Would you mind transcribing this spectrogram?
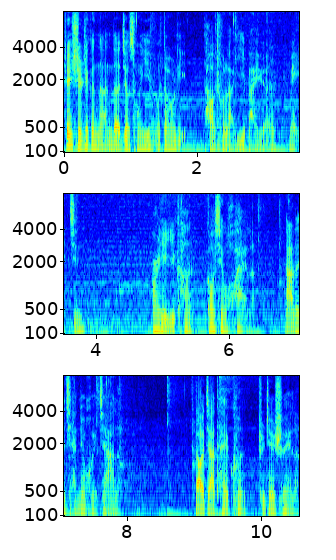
这时，这个男的就从衣服兜里掏出来一百元美金。二爷一看，高兴坏了。拿着钱就回家了。到家太困，直接睡了。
